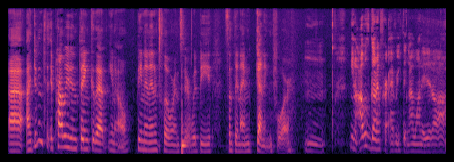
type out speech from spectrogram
uh, I didn't th- probably didn't think that you know being an influencer would be something I'm gunning for. you know i was gunning for everything i wanted it all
